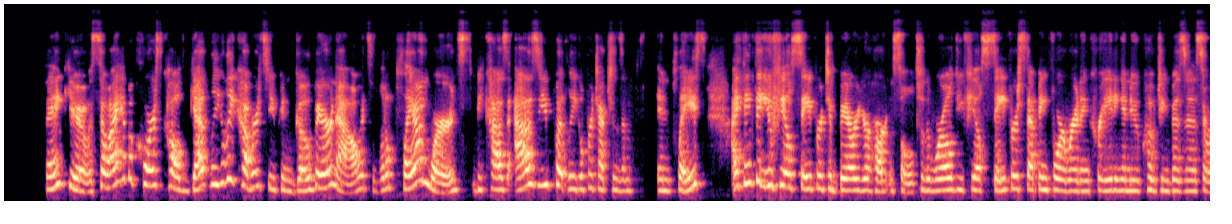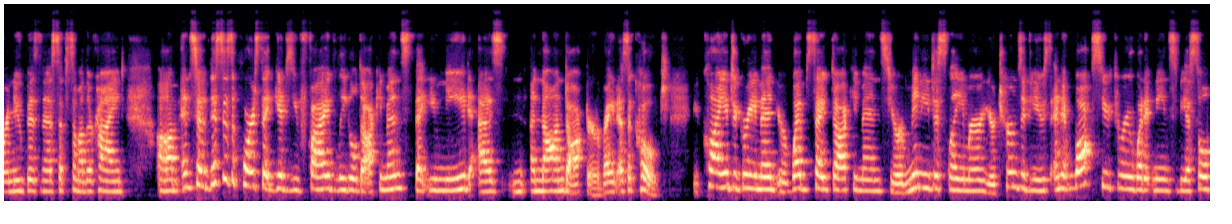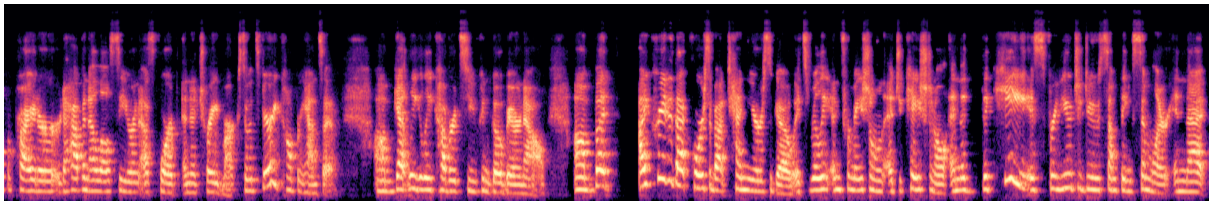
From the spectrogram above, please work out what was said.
Thank you. So I have a course called Get Legally Covered So You Can Go Bare Now. It's a little play on words because as you put legal protections in in place, I think that you feel safer to bare your heart and soul to the world. You feel safer stepping forward and creating a new coaching business or a new business of some other kind. Um, and so this is a course that gives you five legal documents that you need as a non-doctor, right? As a coach, your client agreement, your website documents, your mini disclaimer, your terms of use, and it walks you through what it means to be a sole proprietor or to have an LLC or an S corp and a trademark. So it's very comprehensive. Um, get legally covered so you can go bare now. Um, but I created that course about 10 years ago. It's really informational and educational. And the, the key is for you to do something similar in that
